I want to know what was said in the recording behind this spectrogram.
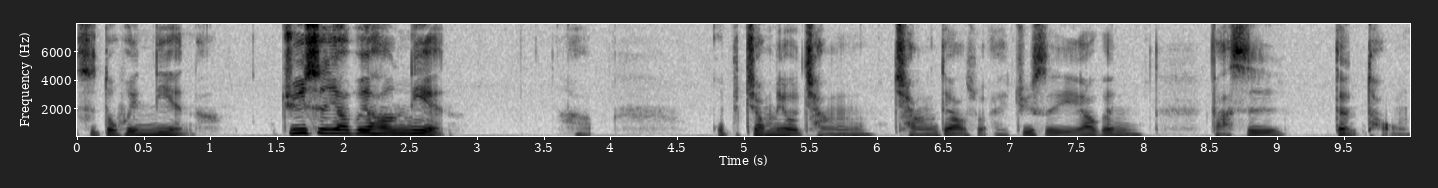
是都会念啊。居士要不要念？我比较没有强强调说，哎，居士也要跟法师等同，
